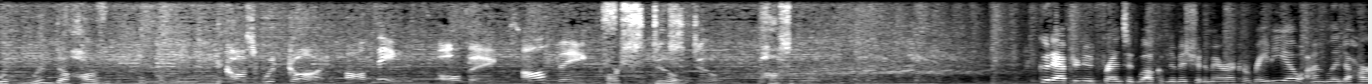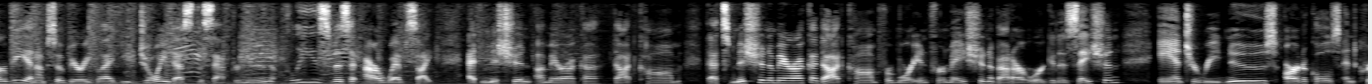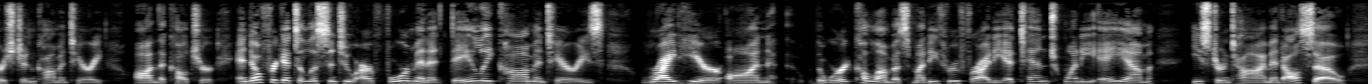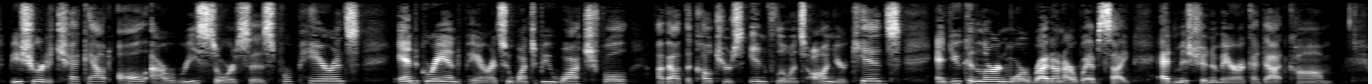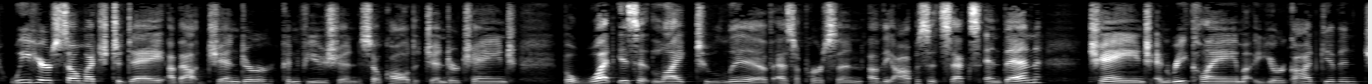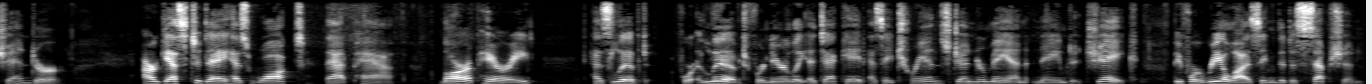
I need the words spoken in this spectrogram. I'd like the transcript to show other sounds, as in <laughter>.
with Linda Harvey. Because with God, all things, all things, all things are still, still possible. Good afternoon, friends, and welcome to Mission America Radio. I'm Linda Harvey, and I'm so very glad you joined us this afternoon. Please visit our website at missionamerica.com. That's missionamerica.com for more information about our organization and to read news, articles, and Christian commentary on the culture. And don't forget to listen to our four minute daily commentaries right here on the word Columbus, Monday through Friday at 1020 a.m. Eastern Time. And also be sure to check out all our resources for parents and grandparents who want to be watchful about the culture's influence on your kids. And you can learn more right on our website at missionamerica.com. We hear so much today about gender confusion, so called gender change. But what is it like to live as a person of the opposite sex and then change and reclaim your God given gender? Our guest today has walked that path. Laura Perry has lived for lived for nearly a decade as a transgender man named Jake before realizing the deception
